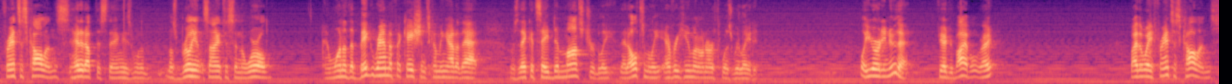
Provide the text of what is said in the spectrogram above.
Francis Collins headed up this thing. He's one of the most brilliant scientists in the world. And one of the big ramifications coming out of that was they could say demonstrably that ultimately every human on earth was related. Well, you already knew that if you had your Bible, right? By the way, Francis Collins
